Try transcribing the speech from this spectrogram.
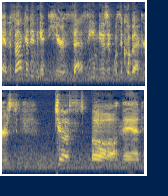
And the fact I didn't get to hear that theme music with the Quebecers, just, oh man.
